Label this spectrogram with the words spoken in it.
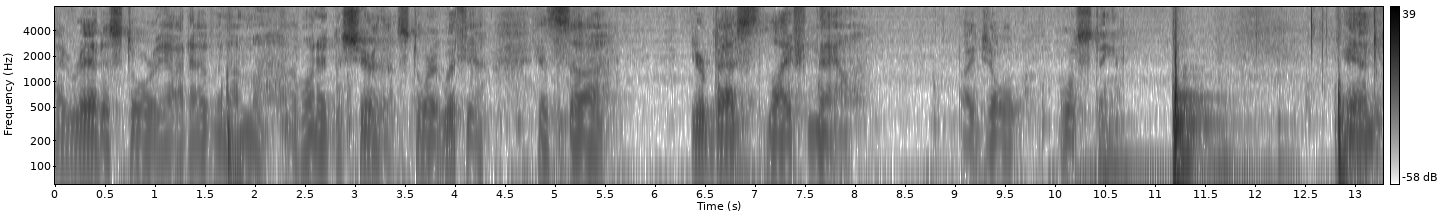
I read a story out of, and I'm, I wanted to share that story with you. It's uh, Your Best Life Now by Joel Osteen. And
